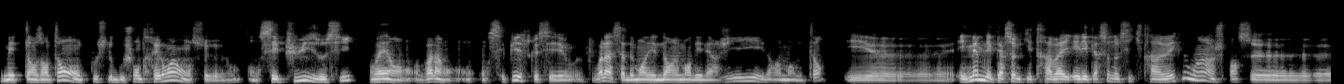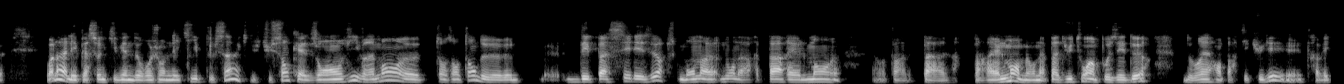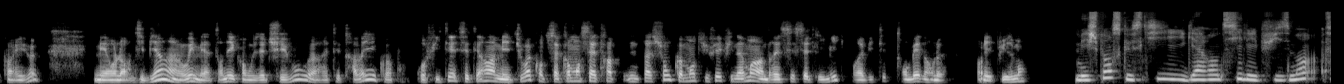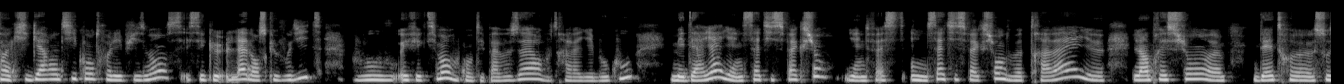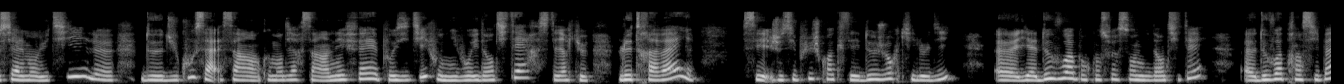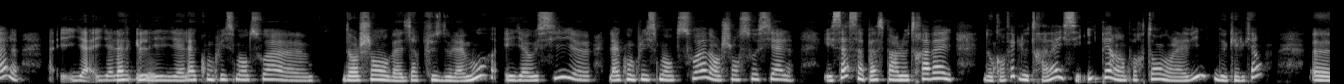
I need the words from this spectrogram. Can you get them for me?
mais de temps en temps, on pousse le bouchon très loin, on se, on s'épuise aussi. Ouais, on, voilà, on, s'épuise parce que c'est, voilà, ça demande énormément d'énergie, énormément de temps, et euh, et même les personnes qui travaillent et les personnes aussi qui travaillent avec nous, hein, je pense, euh, voilà, les personnes qui viennent de rejoindre l'équipe, tout ça, tu, sens qu'elles ont envie vraiment euh, de temps en temps de dépasser les heures, parce que bon, on a, nous on n'a pas réellement enfin pas, réellement, mais on n'a pas du tout imposé d'heures, d'horaires en particulier, travailler quand ils veulent. Mais on leur dit bien, oui, mais attendez, quand vous êtes chez vous, arrêtez de travailler, quoi, pour profiter, etc. Mais tu vois, quand ça commence à être une passion, comment tu fais finalement à dresser cette limite pour éviter de tomber dans le dans l'épuisement? Mais je pense que ce qui garantit l'épuisement, enfin qui garantit contre l'épuisement, c'est que là, dans ce que vous dites, vous effectivement, vous comptez pas vos heures, vous travaillez beaucoup, mais derrière, il y a une satisfaction. Il y a une, satisfaction de votre travail, euh, l'impression euh, d'être euh, socialement utile. De du coup, ça, ça, a un, comment dire, ça a un effet positif au niveau identitaire. C'est-à-dire que le travail, c'est, je sais plus, je crois que c'est deux jours qui le dit. Il y a deux voies pour construire son identité, deux voies principales. Il y a, l'accomplissement de soi euh, dans le champ, on va dire, plus de l'amour, et il y a aussi l'accomplissement de soi dans le champ social. Et ça, ça passe par le travail. Donc en fait, le travail, c'est hyper important dans la vie de quelqu'un,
